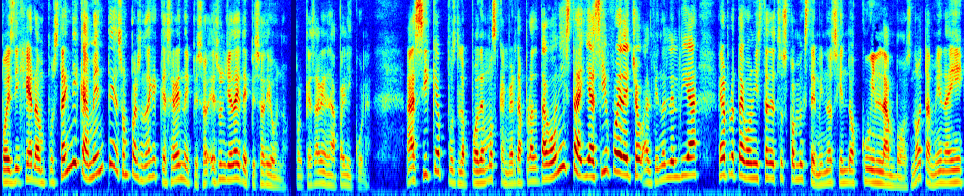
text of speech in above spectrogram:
pues dijeron, pues técnicamente es un personaje que sale en episodio, es un Jedi de episodio 1, porque sale en la película. Así que pues lo podemos cambiar de protagonista. Y así fue, de hecho, al final del día, el protagonista de estos cómics terminó siendo Queen Lambos, ¿no? También ahí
